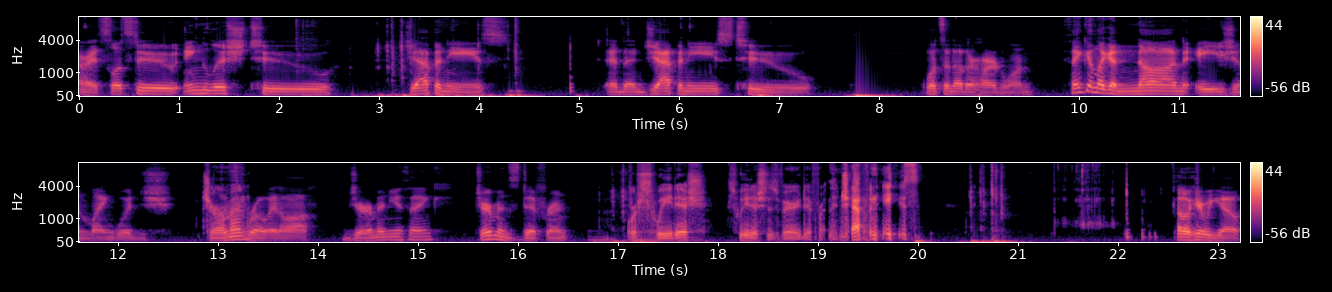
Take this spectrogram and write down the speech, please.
All right, so let's do English to Japanese, and then Japanese to what's another hard one? Thinking like a non-Asian language. German throw it off. German, you think? German's different. or Swedish? Swedish is very different than Japanese. Oh, here we go.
